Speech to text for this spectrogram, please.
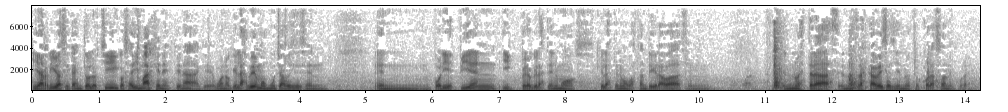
y arriba se caen todos los chicos, hay imágenes que nada, que bueno, que las vemos muchas veces en, en por ESPN, y, pero que las tenemos, que las tenemos bastante grabadas en, nuestras, en nuestras cabezas y en nuestros corazones por ahí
